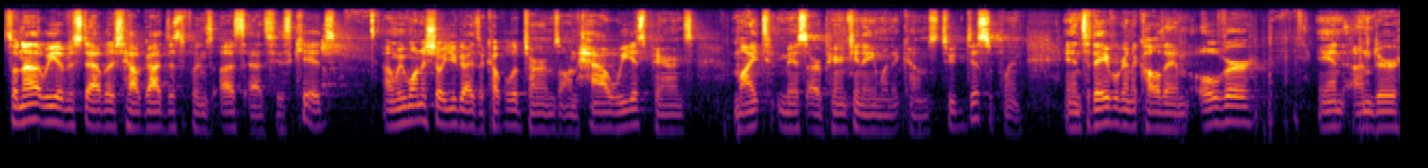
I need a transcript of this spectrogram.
So now that we have established how God disciplines us as his kids, um, we want to show you guys a couple of terms on how we as parents might miss our parenting aim when it comes to discipline. And today we're going to call them over and under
